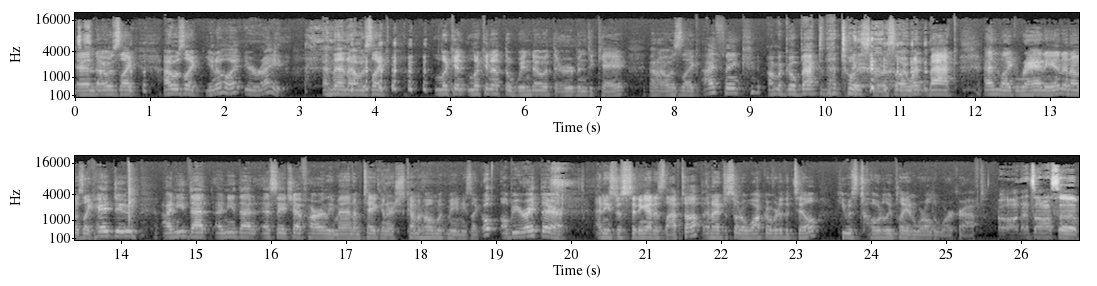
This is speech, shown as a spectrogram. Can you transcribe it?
And I was like, "I was like, you know what? You're right." And then I was like, looking looking at the window at the Urban Decay, and I was like, "I think I'm gonna go back to that toy store." so I went back and like ran in, and I was like, "Hey, dude." I need that. I need that SHF Harley, man. I'm taking her. She's coming home with me, and he's like, "Oh, I'll be right there." And he's just sitting at his laptop, and I just sort of walk over to the till. He was totally playing World of Warcraft. oh, that's awesome.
